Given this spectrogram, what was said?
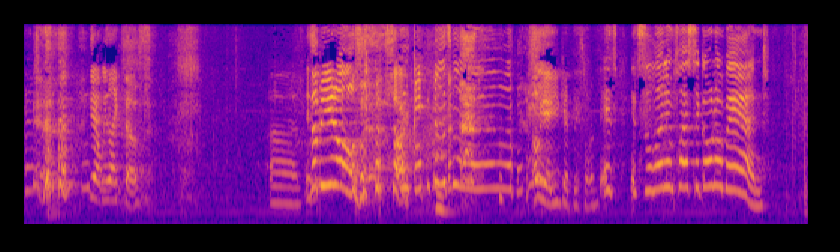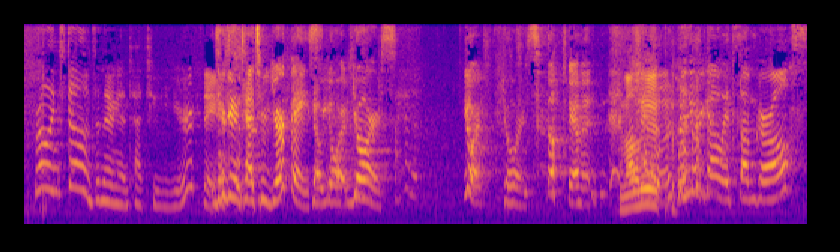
yeah, we like those. Uh, the Beatles! Sorry. oh, yeah, you get this one. It's it's the Lennon Plastic Ono Band. Rolling Stones, and they're going to tattoo your face. They're gonna tattoo your face. No, yours. Yours. Yours. Yours. Oh, damn it. Not it. well, here we go. It's some girls.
